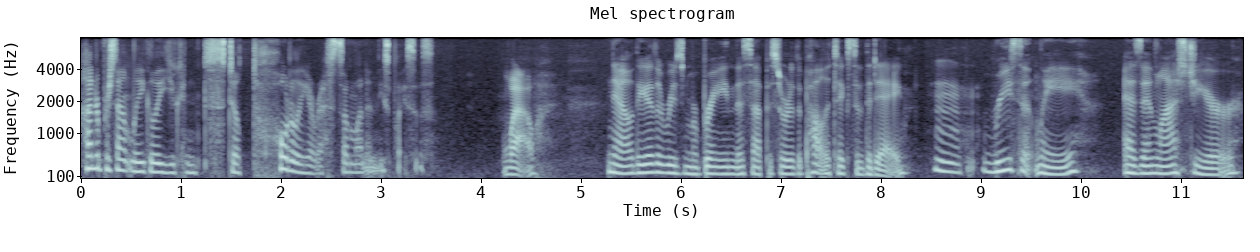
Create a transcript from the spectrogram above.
100% legally, you can still totally arrest someone in these places. Wow. Now, the other reason we're bringing this up is sort of the politics of the day. Hmm. Recently, as in last year,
